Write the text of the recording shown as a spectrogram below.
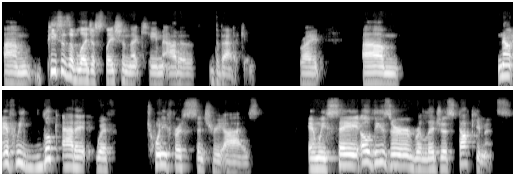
um, pieces of legislation that came out of the Vatican, right? Um, now, if we look at it with 21st century eyes and we say, oh, these are religious documents,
